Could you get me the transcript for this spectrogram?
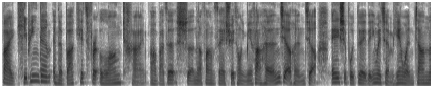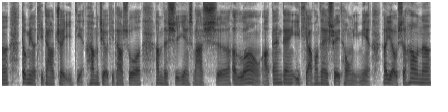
by keeping them in the bucket for a long time 啊，把这蛇呢放在水桶里面放很久很久。A 是不对的，因为整篇文章呢都没有提到这一点。他们就有提到说，他们的实验是把蛇 alone 啊，单单一条放在水桶里面。那有时候呢，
